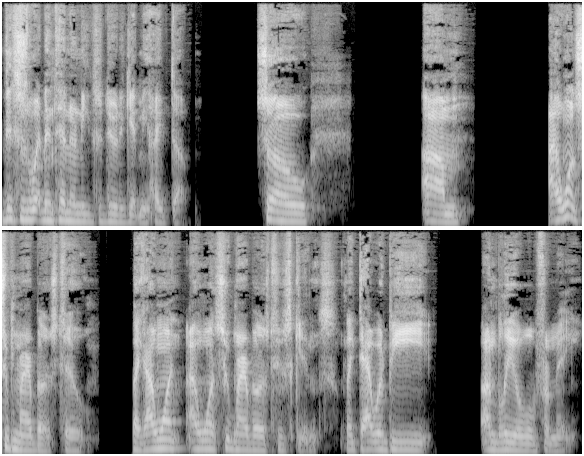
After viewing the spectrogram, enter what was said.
This is what Nintendo needs to do to get me hyped up. So, um, I want Super Mario Bros. 2. Like I want I want Super Mario Bros. 2 skins. Like that would be unbelievable for me.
